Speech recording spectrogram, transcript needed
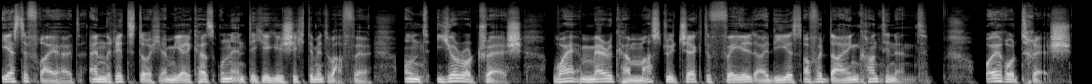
Erste Freiheit, ein Ritt durch Amerikas unendliche Geschichte mit Waffe und Eurotrash, Why America Must Reject the Failed Ideas of a Dying Continent. Eurotrash,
